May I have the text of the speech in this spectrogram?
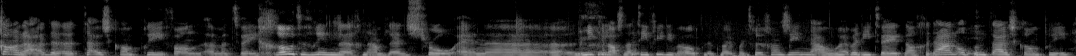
Canada. De thuis Grand Prix van eh, mijn twee grote vrienden, genaamd Lance Stroll en eh, Nicolas Latifi, die we hopelijk nooit meer terug gaan zien. Nou, hoe hebben die twee het dan gedaan op een thuis Grand Prix?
